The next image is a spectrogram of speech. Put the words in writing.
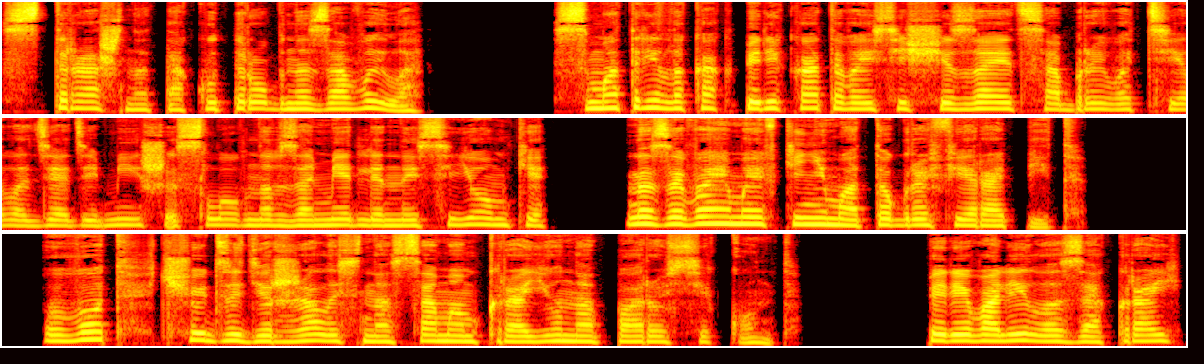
Страшно так утробно завыла. Смотрела, как, перекатываясь, исчезает с обрыва тело дяди Миши, словно в замедленной съемке, называемой в кинематографе «рапид». Вот чуть задержалась на самом краю на пару секунд. Перевалила за край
